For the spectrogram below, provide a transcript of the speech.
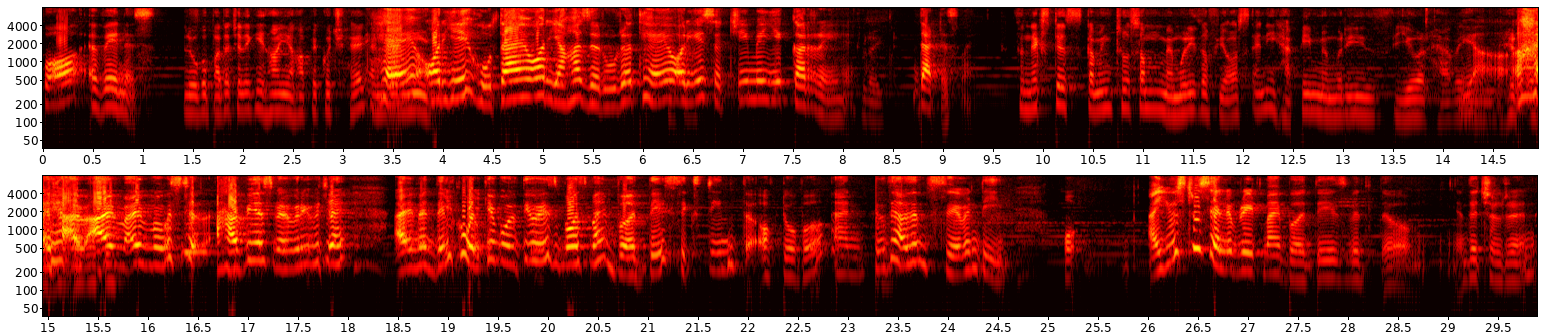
फॉर अवेयरनेस लोगों को पता चले कि हाँ यहाँ पे कुछ है है और ये होता है और यहाँ ज़रूरत है और ये सच्ची में ये कर रहे हैं। That is my So next is coming through some memories of yours. Any happy memories you are having? Yeah, I, I, I, my most happiest memory, which I I मैं दिल खोल के बोलती हूँ is was my birthday 16th October and 2017. Oh, I used to celebrate my birthdays with um, the children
